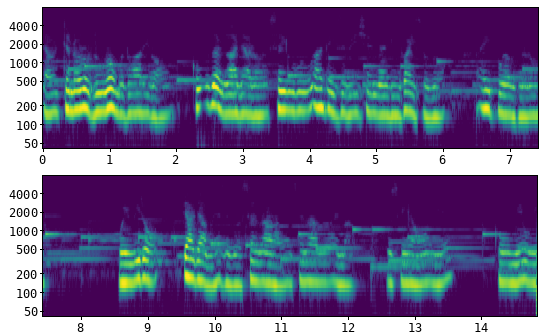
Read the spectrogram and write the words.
ဒါကျွန်တော်တို့လူတော့မသွားသေးပါဘူး95ကျတော့စင်ကာပူ Art Exhibition 95ဆိုတော့အဲ့ပွဲကိုကျွန်တော်ဝင်ပြီးတော့ပြကြမယ်ဆိုတော့စဉ်းစားတာပေါ့စဉ်းစားပြီးတော့အဲ့မှာ ကိုစေအောင်ရဲ့ကိုမင်းဝေ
